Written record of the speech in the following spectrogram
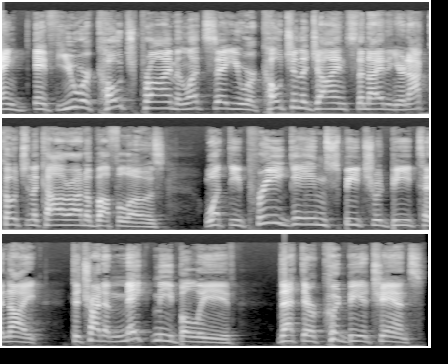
And if you were Coach Prime, and let's say you were coaching the Giants tonight and you're not coaching the Colorado Buffaloes, what the pregame speech would be tonight to try to make me believe that there could be a chance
